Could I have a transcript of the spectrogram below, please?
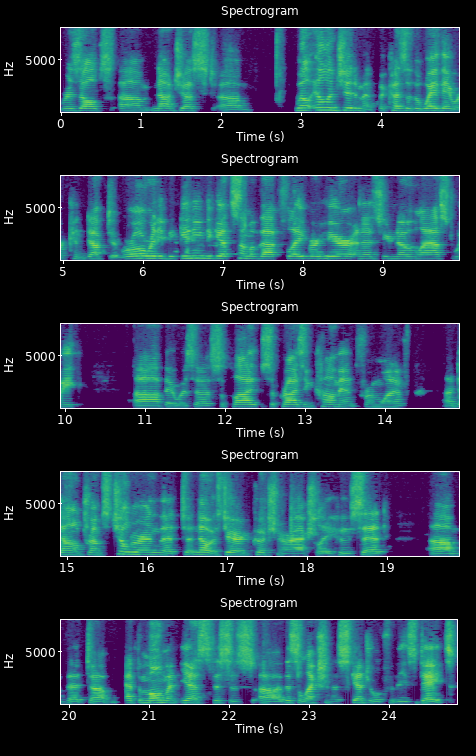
results um, not just um, well, illegitimate because of the way they were conducted. We're already beginning to get some of that flavor here. And as you know, last week, uh, there was a supply, surprising comment from one of uh, Donald Trump's children that, uh, no, it's Jared Kushner actually, who said um, that um, at the moment, yes, this is uh, this election is scheduled for these dates.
